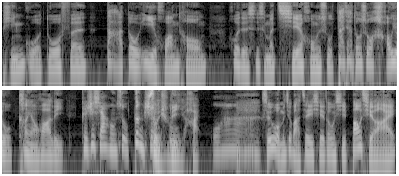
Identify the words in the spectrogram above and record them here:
苹果多酚、大豆异黄酮，或者是什么茄红素，大家都说好有抗氧化力。可是虾红素更胜出，最厉害哇！所以我们就把这一些东西包起来，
